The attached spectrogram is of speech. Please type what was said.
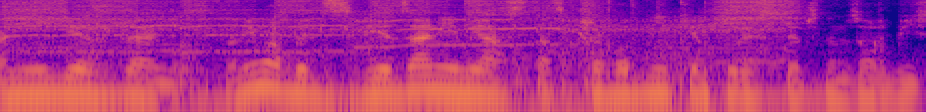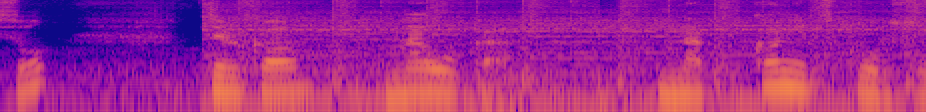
a nie jeżdżenie. To nie ma być zwiedzanie miasta z przewodnikiem turystycznym z Orbisu, tylko nauka. Na koniec kursu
